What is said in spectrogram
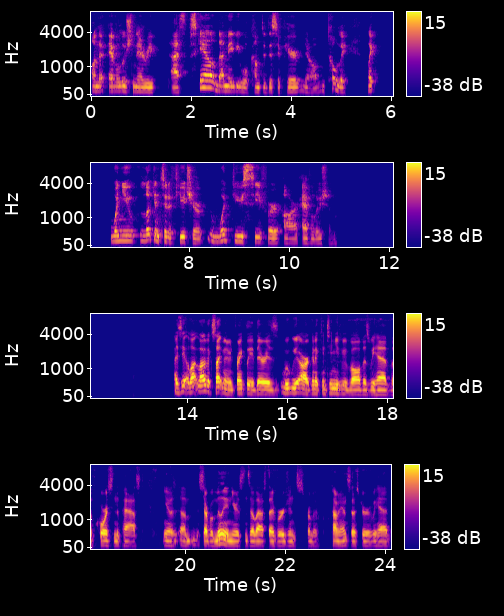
on the evolutionary scale, that maybe will come to disappear, you know, totally. Like when you look into the future, what do you see for our evolution? I see a lot, a lot of excitement, and frankly, there is. We are going to continue to evolve as we have, of course, in the past. You know, um, several million years since our last divergence from a common ancestor. We had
